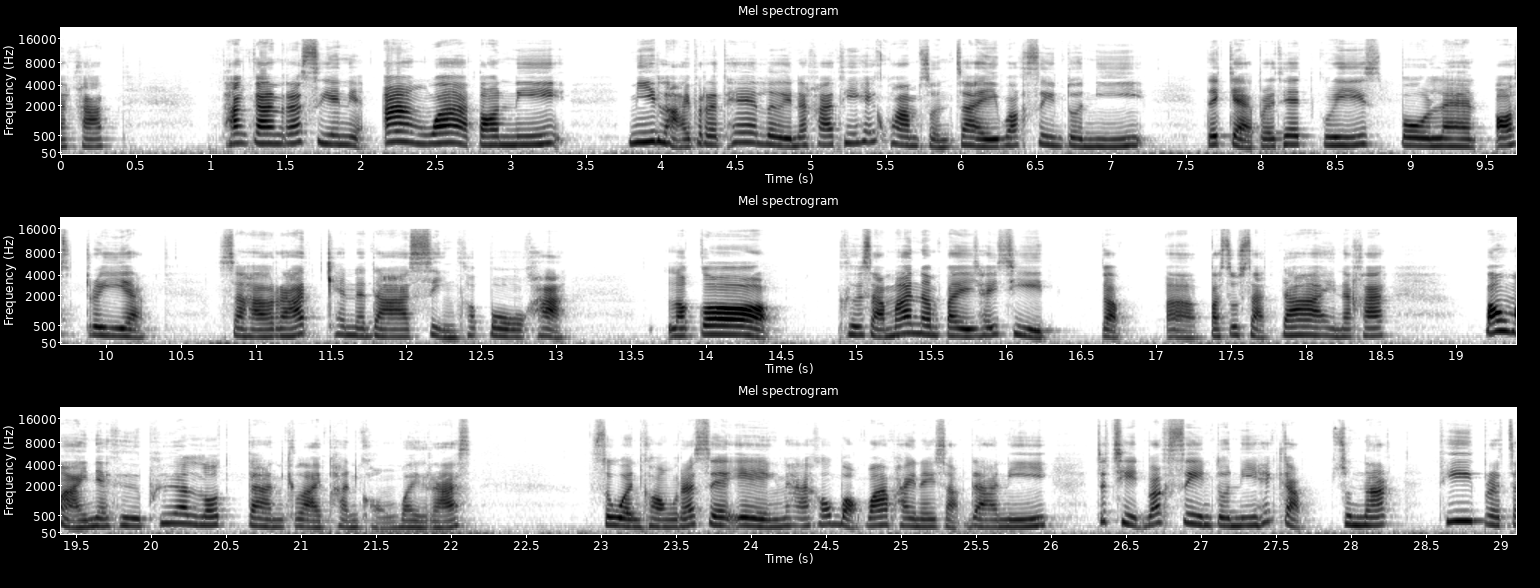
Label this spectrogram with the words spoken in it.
นะคะ ทางการรัสเซียเนี่ยอ้างว่าตอนนี้มีหลายประเทศเลยนะคะ ที่ให้ความสนใจวัคซีนตัวนี้ ได้แก่ประเทศกรีซโปแลนด์ออสเตรีย สหรัฐ แคนาดา สิงคโปร์ค่ะ แล้วก็ คือสามารถนำไปใช้ฉีดกับปศุสัตว์ได้นะคะ เป้าหมายเนี่ยคือเพื่อลดการกลายพันธุ์ของไวรัส ส่วนของรัสเซียเองนะคะเขาบอกว่าภายในสัปดาห์นี้ จะฉีดวัคซีนตัวนี้ให้กับสุนัขที่ประจ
